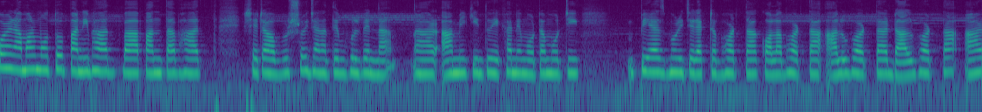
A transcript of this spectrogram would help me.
করেন? আমার মতো পানি ভাত বা পান্তা ভাত সেটা অবশ্যই জানাতে ভুলবেন না। আর আমি কিন্তু এখানে মোটামুটি পেঁয়াজ মরিচের একটা ভর্তা, কলা ভর্তা, আলু ভর্তা, ডাল ভর্তা আর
